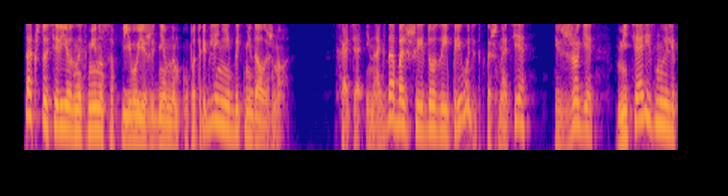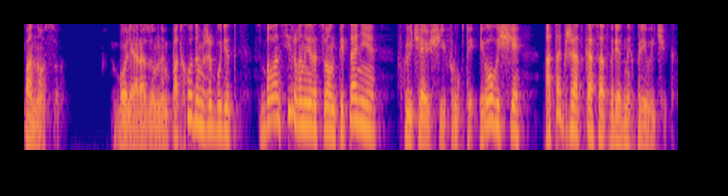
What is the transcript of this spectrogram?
так что серьезных минусов в его ежедневном употреблении быть не должно. Хотя иногда большие дозы и приводят к тошноте, изжоге, метеоризму или поносу. Более разумным подходом же будет сбалансированный рацион питания, включающий фрукты и овощи, а также отказ от вредных привычек.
